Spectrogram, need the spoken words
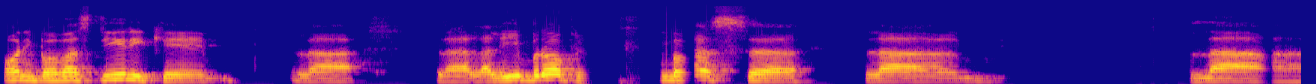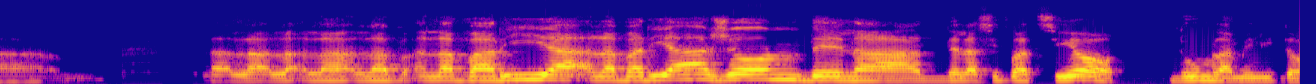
oni povas diri che la, la, la libro priscribas eh, la, la la, la, la, la, varia la variagion de la de la situacio dum la milito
